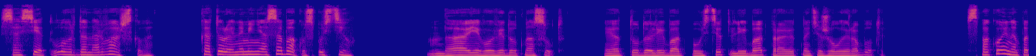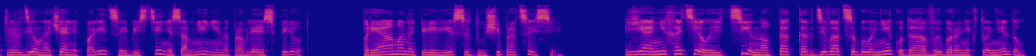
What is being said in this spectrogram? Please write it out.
«Сосед лорда Норвашского, который на меня собаку спустил». «Да, его ведут на суд, и оттуда либо отпустят, либо отправят на тяжелые работы». Спокойно подтвердил начальник полиции, без тени сомнений направляясь вперед, прямо на перерез идущей процессии. Я не хотела идти, но так как деваться было некуда, а выбора никто не дал,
